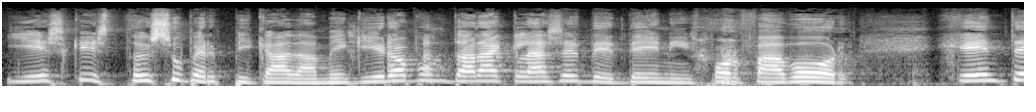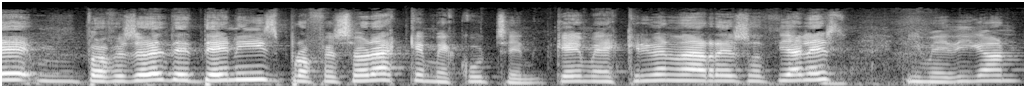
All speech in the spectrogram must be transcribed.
Y es que estoy súper picada, me quiero apuntar a clases de tenis, por favor. Gente, mm, profesores de tenis, profesoras que me escuchen, que me escriban en las redes sociales y me digan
